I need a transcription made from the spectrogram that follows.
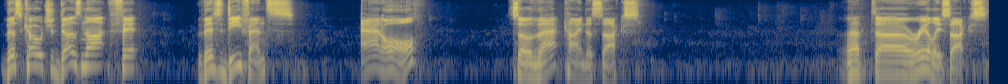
this coach does not fit this defense at all. So that kind of sucks. That uh, really sucks.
